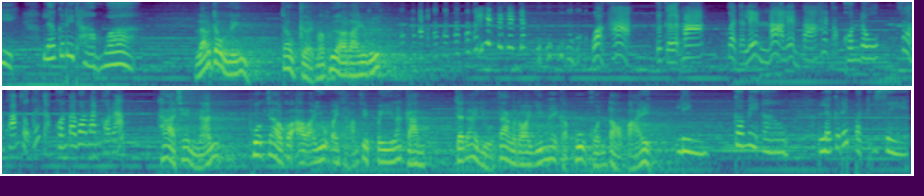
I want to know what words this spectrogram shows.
อีก แล้วก็ได้ถามว่า แล้วเจ้าลิง เจ้าเกิดมาเพื่ออะไรหรือว่าข้าก็เกิดมาเพื่อจะเล่นหน้าเล่นตาให้กับคนดู สร้างความสุขให้กับคนไปวันๆขอรับ ถ้าเช่นนั้น พวกเจ้าก็เอาอายุไป 30 ปีละกัน จะได้อยู่สร้างรอยยิ้มให้กับผู้คนต่อไป ลิงก็ไม่เอา แล้วก็ได้ปฏิเสธ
